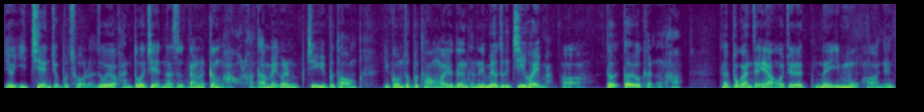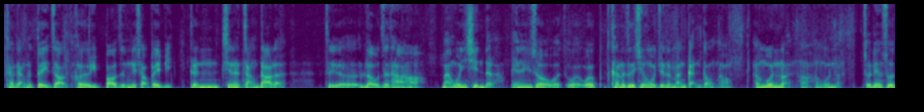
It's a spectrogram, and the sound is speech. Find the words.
有一件就不错了，如果有很多件，那是当然更好了。当然每个人际遇不同，你工作不同啊，有的人可能就没有这个机会嘛，啊，都都有可能了哈。但不管怎样，我觉得那一幕哈，你看他两个对照，侯友谊抱着那个小 baby，跟现在长大了这个搂着他哈，蛮温馨的啦。别人说我我我看到这个新闻，我觉得蛮感动的哈，很温暖啊，很温暖。昨天说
